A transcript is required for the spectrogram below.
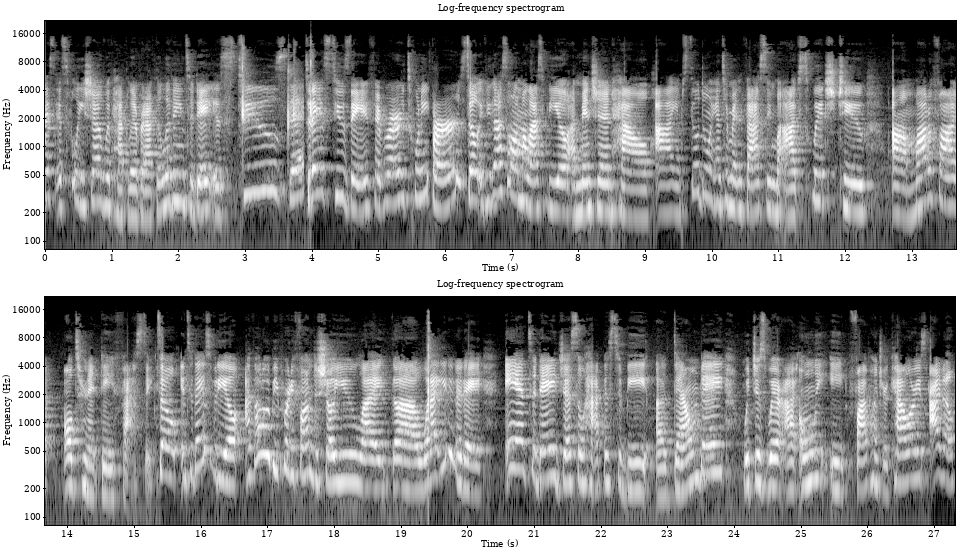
guys, it's Felicia with Happily Ever After Living. Today is Tuesday. Today is Tuesday, February 21st. So if you guys saw in my last video, I mentioned how I am still doing intermittent fasting, but I've switched to um, modified alternate day fasting. So in today's video, I thought it would be pretty fun to show you like uh, what I eat in a day. And today just so happens to be a down day, which is where I only eat 500 calories. I know,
